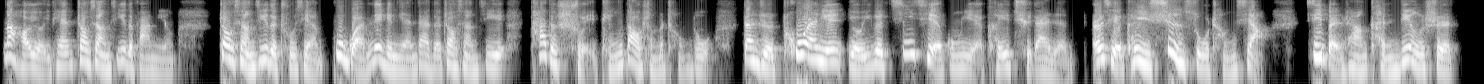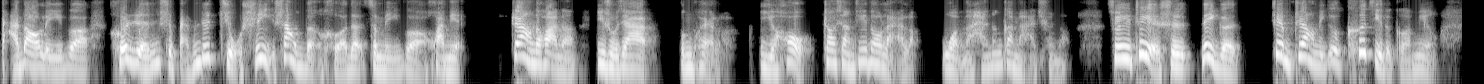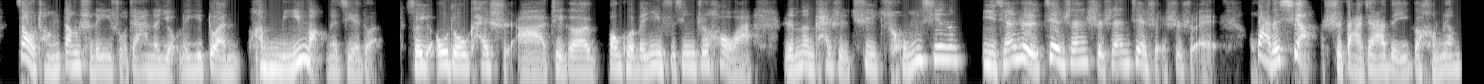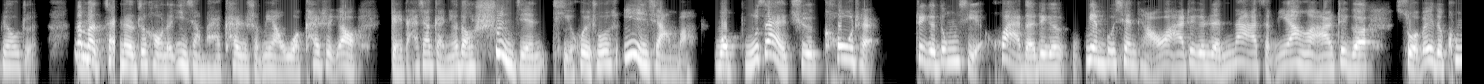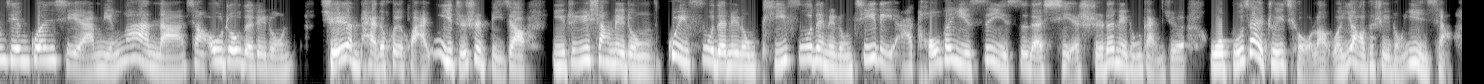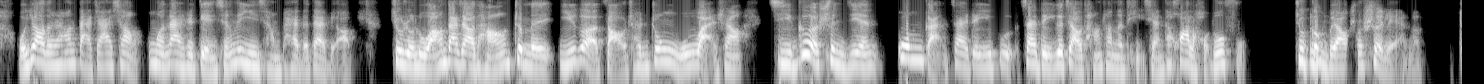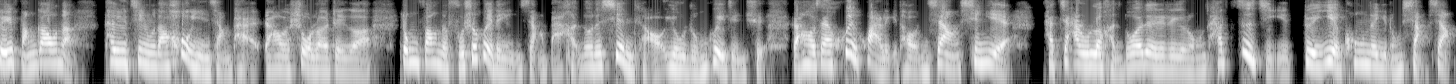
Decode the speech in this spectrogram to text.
那好，有一天照相机的发明，照相机的出现，不管那个年代的照相机它的水平到什么程度，但是突然间有一个机械工业可以取代人，而且可以迅速成像，基本上肯定是达到了一个和人是百分之九十以上吻合的这么一个画面。这样的话呢，艺术家。崩溃了，以后照相机都来了，我们还能干嘛去呢？所以这也是那个这这样的一个科技的革命，造成当时的艺术家呢有了一段很迷茫的阶段。所以欧洲开始啊，这个包括文艺复兴之后啊，人们开始去重新，以前是见山是山，见水是水，画的像是大家的一个衡量标准。那么在那之后呢，印象派开始什么呀？我开始要给大家感觉到瞬间体会出印象嘛，我不再去抠着。这个东西画的这个面部线条啊，这个人呐怎么样啊？这个所谓的空间关系啊，明暗呐，像欧洲的这种。学院派的绘画一直是比较，以至于像那种贵妇的那种皮肤的那种肌理啊，头发一丝一丝的写实的那种感觉，我不再追求了。我要的是一种印象，我要的让大家像莫奈是典型的印象派的代表，就是鲁昂大教堂这么一个早晨、中午、晚上几个瞬间光感在这一部在这一个教堂上的体现。他画了好多幅，就更不要说睡莲了。对于梵高呢，他就进入到后印象派，然后受了这个东方的浮世绘的影响，把很多的线条又融汇进去。然后在绘画里头，你像星夜，他加入了很多的这种他自己对夜空的一种想象，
